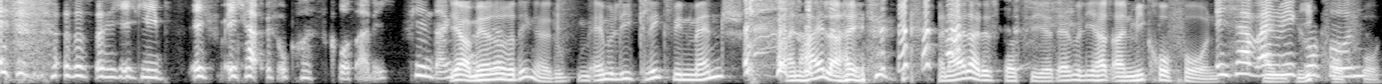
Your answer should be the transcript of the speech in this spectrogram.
es ist, es ist, also ich, ich lieb's. Ich, ich hab, oh, groß, großartig. Vielen Dank. Ja, mehrere Dinge. Du, Emily klingt wie ein Mensch. Ein Highlight. ein Highlight ist passiert. Emily hat ein Mikrofon. Ich habe ein, Ein Mikrofon. Mikrofon.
